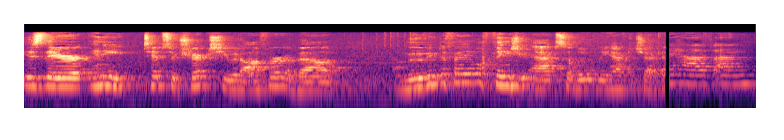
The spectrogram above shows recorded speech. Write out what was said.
Is there any tips or tricks you would offer about moving to Fayetteville? Things you absolutely have to check out. They have um,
